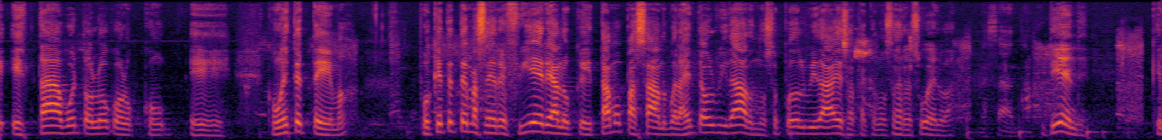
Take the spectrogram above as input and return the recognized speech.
eh, está vuelto loco con, eh, con este tema porque este tema se refiere a lo que estamos pasando, porque la gente ha olvidado, no se puede olvidar eso hasta que no se resuelva. ¿Entiendes? Que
